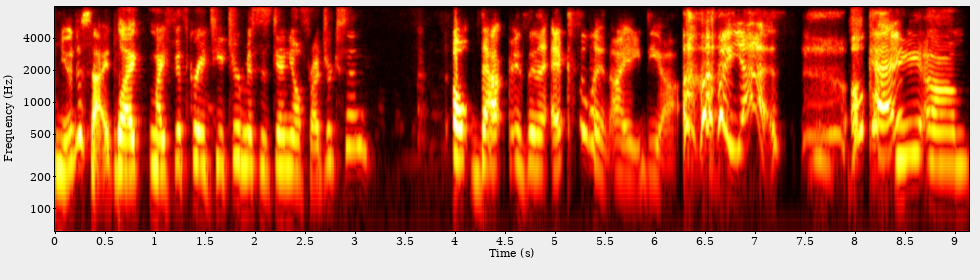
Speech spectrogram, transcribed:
You decide. like my fifth grade teacher mrs danielle fredrickson Oh, that is an excellent idea. yes. Okay. she um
